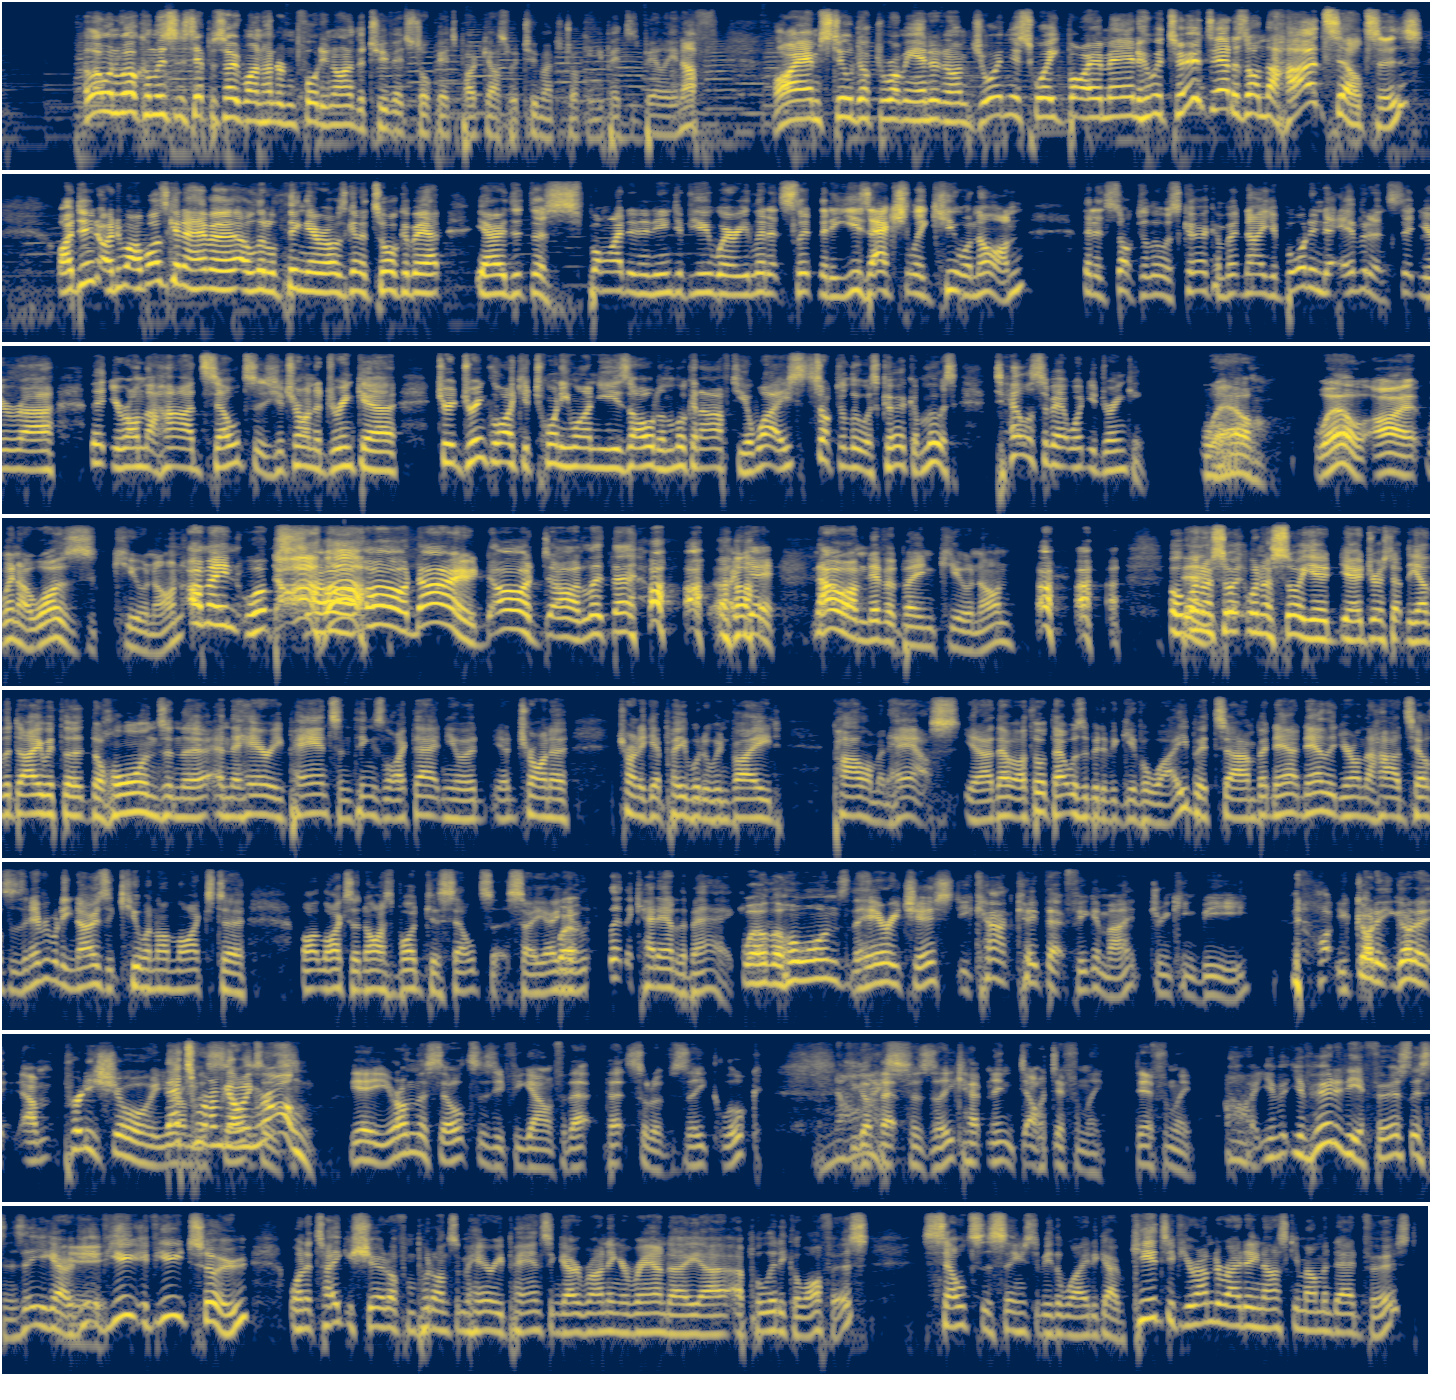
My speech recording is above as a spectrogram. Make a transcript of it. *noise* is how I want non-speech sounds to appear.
Hello and welcome, listeners, to episode 149 of the Two Vets Talk Pets podcast, where too much talking your pets is barely enough. I am still Dr. Robbie Anderton, and I'm joined this week by a man who it turns out is on the hard seltzers. I did. I, I was going to have a, a, little thing there. I was going to talk about, you know, the, the spite in an interview where he let it slip that he is actually QAnon that it's Dr. Lewis Kirkham, but no, you brought into evidence that you're uh, that you're on the hard seltzers. You're trying to drink uh, drink like you're 21 years old and looking after your waist. It's Dr. Lewis Kirkham. Lewis, tell us about what you're drinking. Well, well, I when I was QAnon, I mean, whoops! *laughs* Oh, oh, no! Oh, oh, let that. *laughs* *laughs* yeah, no, I've never been QAnon. well, when I saw when I saw you, you know, dressed up the other day with the, the horns and the and the hairy pants and things like that, and you were you know, trying to trying to get people to invade Parliament House. You know, that, I thought that was a bit of a giveaway. But um, but now now that you're on the hard seltzers, and everybody knows that QAnon likes to likes a nice vodka seltzer, so you, well, you let the cat out of the bag. Well, the horns, the hairy chest, you can't keep that figure, mate. Drinking beer, *laughs* you got it. You got it. I'm pretty sure that's where I'm seltzers. going wrong. Yeah, you're on the seltzers if you're going for that that sort of Zeke look. Nice. You got that physique happening. Oh, definitely, definitely. Oh, you've, you've heard it here first, listeners. There you go. Yes. If, you, if you too want to take your shirt off and put on some hairy pants and go running around a uh, a political office, seltzer seems to be the way to go. Kids, if you're under 18, ask your mum and dad first.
